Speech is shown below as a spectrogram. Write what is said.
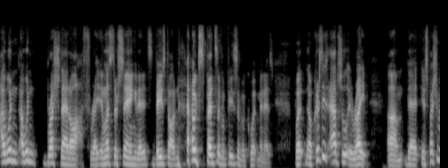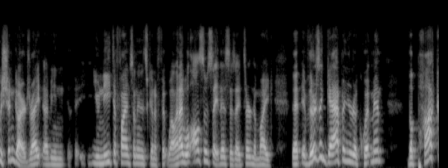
I wouldn't I wouldn't brush that off, right? Unless they're saying that it's based on how expensive a piece of equipment is. But no, Christy's absolutely right. Um, that especially with shin guards, right? I mean, you need to find something that's going to fit well. And I will also say this as I turn to Mike that if there's a gap in your equipment, the puck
